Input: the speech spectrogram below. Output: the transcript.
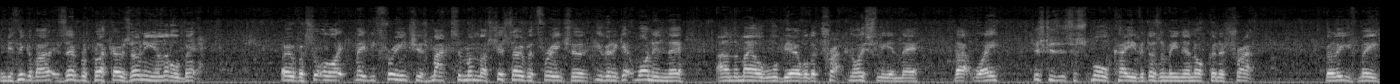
When you think about it zebra pleco is only a little bit over sort of like maybe three inches maximum. That's just over three inches. You're going to get one in there and the male will be able to trap nicely in there that way. Just because it's a small cave it doesn't mean they're not going to trap believe me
